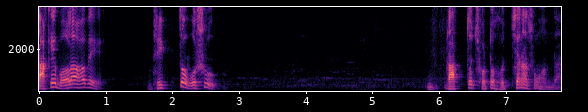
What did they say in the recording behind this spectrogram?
তাকে বলা হবে ভৃত্য বসু। রাত তো ছোট, হচ্ছে না সুমনদা।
